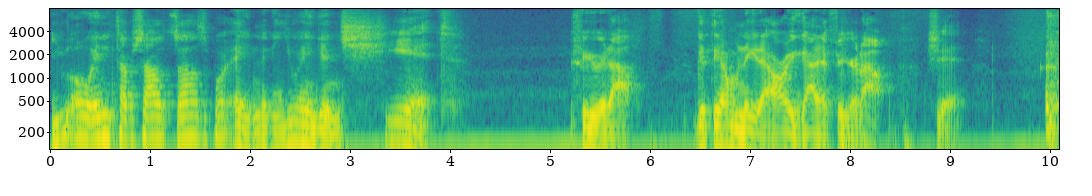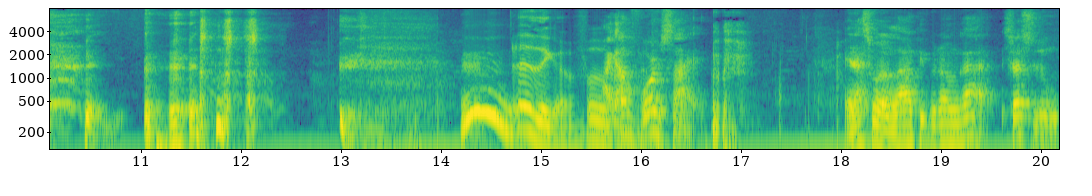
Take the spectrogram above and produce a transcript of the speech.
You owe any type of child, child support? Hey, nigga, you ain't getting shit. Figure it out. Good thing I'm a nigga that already got it figured out. Shit. This nigga. I got foresight. And that's what a lot of people don't got. Especially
